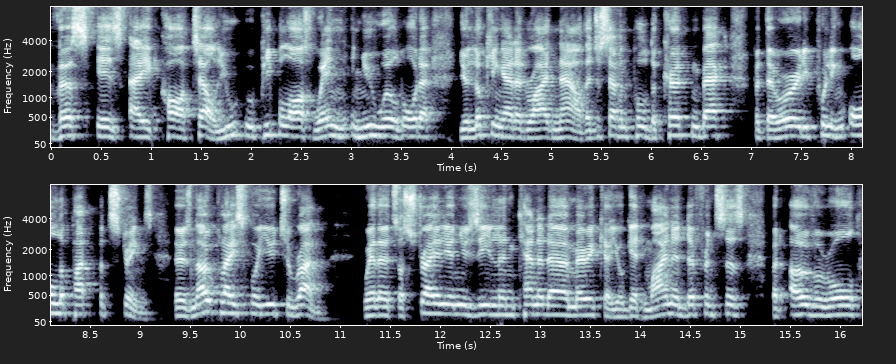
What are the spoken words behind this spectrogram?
this is a cartel. You people ask when New World Order. You're looking at it right now. They just haven't pulled the curtain back, but they're already pulling all the puppet strings. There's no place for you to run whether it's Australia, New Zealand, Canada, America, you'll get minor differences, but overall,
